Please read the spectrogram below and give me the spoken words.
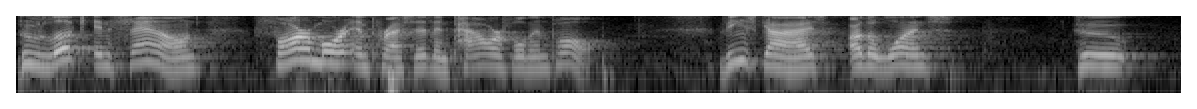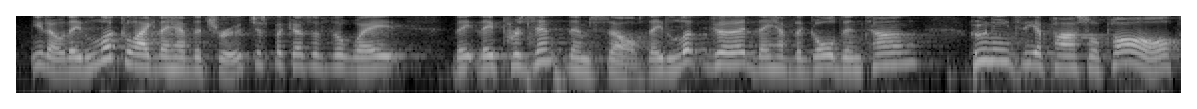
who look and sound far more impressive and powerful than Paul. These guys are the ones who, you know, they look like they have the truth just because of the way they, they present themselves. They look good, they have the golden tongue. Who needs the Apostle Paul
